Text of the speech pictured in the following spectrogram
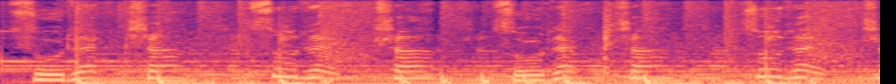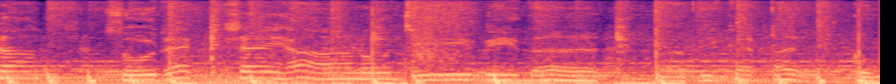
സുരക്ഷ സുരക്ഷ സുരക്ഷ സുരക്ഷ സുരക്ഷയാണു ജീവിത നദികടക്കും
